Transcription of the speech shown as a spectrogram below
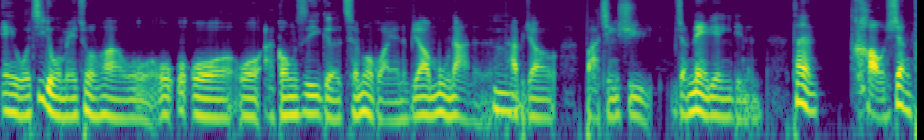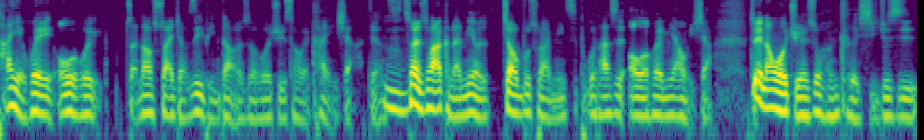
哎，我记得我没错的话，我我我我我阿公是一个沉默寡言的、比较木讷的人，他比较把情绪比较内敛一点的，但好像他也会偶尔会转到摔跤 Z 频道的时候，会去稍微看一下这样子。虽然说他可能没有叫不出来名字，不过他是偶尔会瞄一下。对，然后我觉得说很可惜，就是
